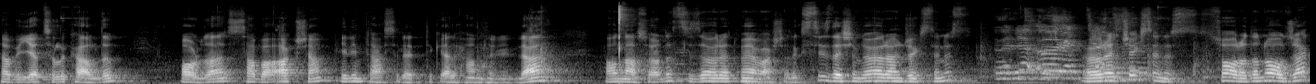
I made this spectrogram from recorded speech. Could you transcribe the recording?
tabii yatılı kaldım. Orada sabah akşam ilim tahsil ettik elhamdülillah. Ondan sonra da size öğretmeye başladık. Siz de şimdi öğreneceksiniz. Öğreteceğiz. Öğreteceksiniz. Sonra da ne olacak?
